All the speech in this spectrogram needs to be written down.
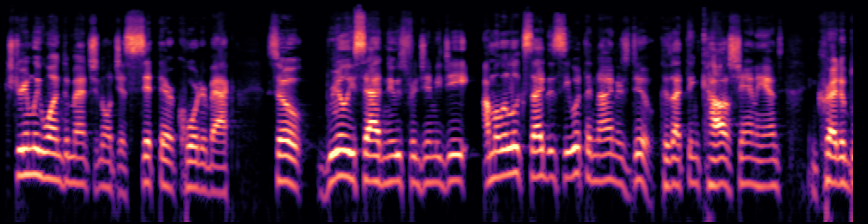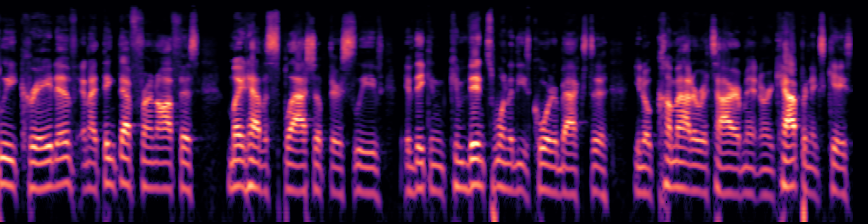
extremely one dimensional, just sit there quarterback. So, really sad news for Jimmy G. I'm a little excited to see what the Niners do because I think Kyle Shanahan's incredibly creative, and I think that front office might have a splash up their sleeves if they can convince one of these quarterbacks to, you know, come out of retirement, or in Kaepernick's case,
